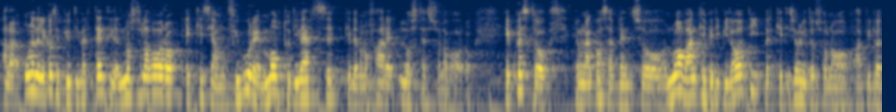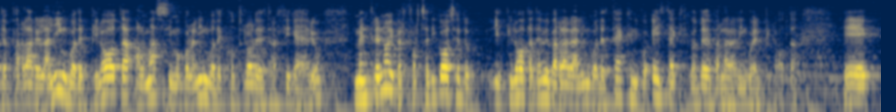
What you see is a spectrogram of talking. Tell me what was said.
Allora, una delle cose più divertenti del nostro lavoro è che siamo figure molto diverse che devono fare lo stesso lavoro e questo è una cosa penso nuova anche per i piloti perché di solito sono abituati a parlare la lingua del pilota al massimo con la lingua del controllore del traffico aereo, mentre noi per forza di cose il pilota deve parlare la lingua del tecnico e il tecnico deve parlare la lingua del pilota. E,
